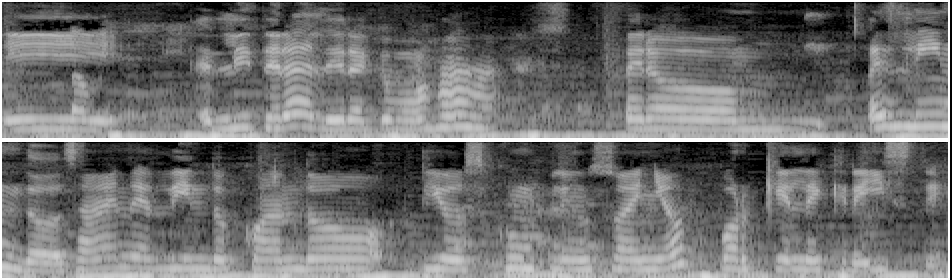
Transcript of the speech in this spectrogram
Y literal, era como, jaja. Pero mm, es lindo, ¿saben? Es lindo cuando Dios cumple un sueño porque le creíste.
